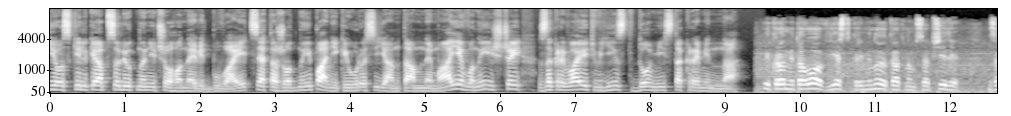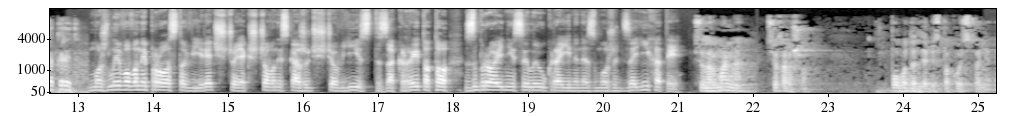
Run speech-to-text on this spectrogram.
І оскільки абсолютно нічого не відбувається, та жодної паніки у росіян там немає, вони ще й закривають в'їзд до міста Кремінна. И кроме того, въезд в Кременную, как нам сообщили, закрыт. Можливо, вони просто вірять, що якщо вони скажуть, що в'їзд закрито, то Збройні сили України не зможуть заїхати. Все нормально, все хорошо. Повода для беспокойства нет.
